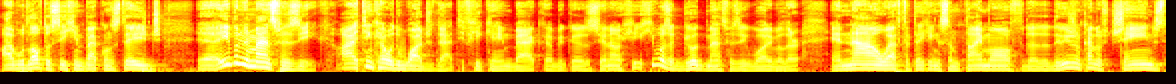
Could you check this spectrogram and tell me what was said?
I would love to see him back on stage, uh, even in men's physique. I think I would watch that if he came back uh, because, you know, he, he was a good men's physique bodybuilder. And now, after taking some time off, the, the division kind of changed.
